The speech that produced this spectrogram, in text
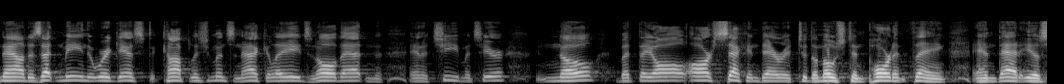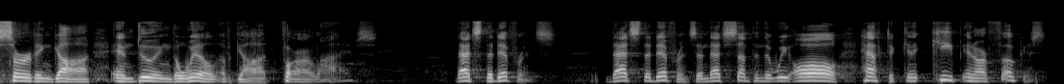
Now, does that mean that we're against accomplishments and accolades and all that and, and achievements here? No, but they all are secondary to the most important thing, and that is serving God and doing the will of God for our lives. That's the difference. That's the difference. And that's something that we all have to keep in our focus.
